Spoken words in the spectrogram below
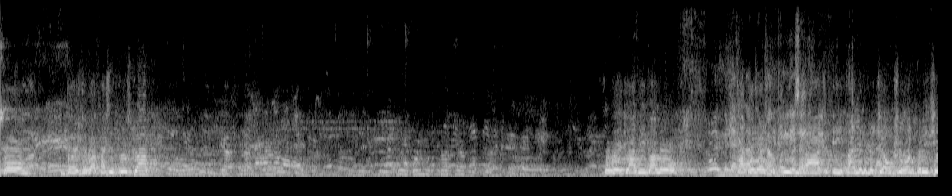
এবং দশ জবা কাশি পুরুষ ক্লাব উভয় ক্লাবই ভালো এনারা আজ এই ফাইনাল ম্যাচে অংশগ্রহণ করেছে।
